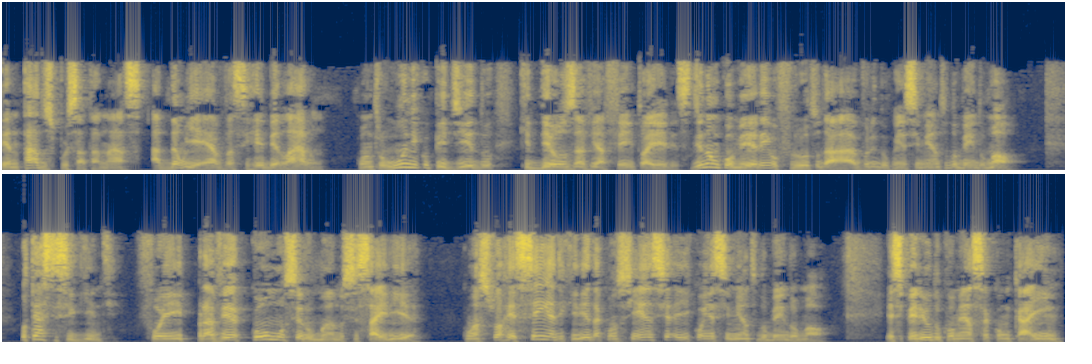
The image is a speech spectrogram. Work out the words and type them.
Tentados por Satanás, Adão e Eva se rebelaram contra o único pedido que Deus havia feito a eles, de não comerem o fruto da árvore do conhecimento do bem e do mal. O teste seguinte foi para ver como o ser humano se sairia com a sua recém-adquirida consciência e conhecimento do bem e do mal. Esse período começa com Caim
